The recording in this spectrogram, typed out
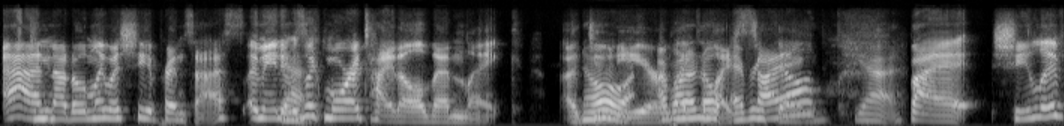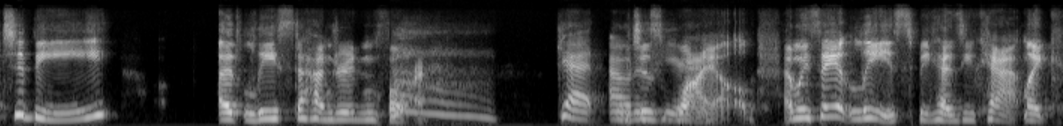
And you- not only was she a princess, I mean, it was like more a title than like a no duty or i like a lifestyle. everything yeah But she lived to be at least 104, get out which is here. wild. And we say at least because you can't like,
